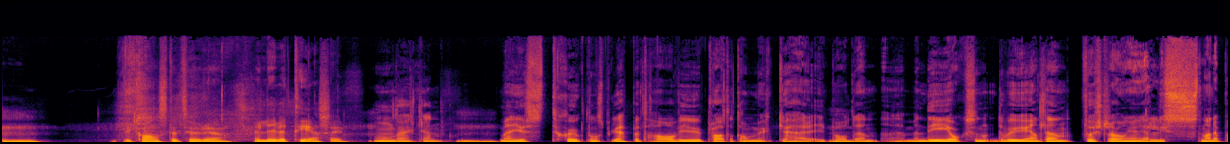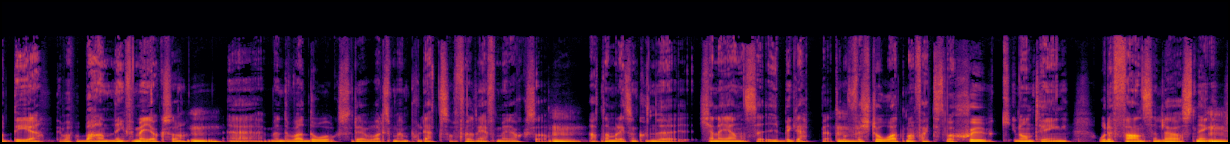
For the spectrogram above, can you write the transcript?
Mm. Det är konstigt hur, det, hur livet ter sig. Mm, verkligen. Mm. Men just sjukdomsbegreppet har vi ju pratat om mycket här i podden. Eh, Men det, är också, det var ju egentligen första gången jag lyssnade på det. Det var på behandling för mig också. Mm. Eh, Men det var då också det var liksom en polett som följde ner för mig också. Mm. Att man liksom kunde känna igen sig i begreppet Mm. och förstå att man faktiskt var sjuk i någonting och det fanns en lösning. Mm.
